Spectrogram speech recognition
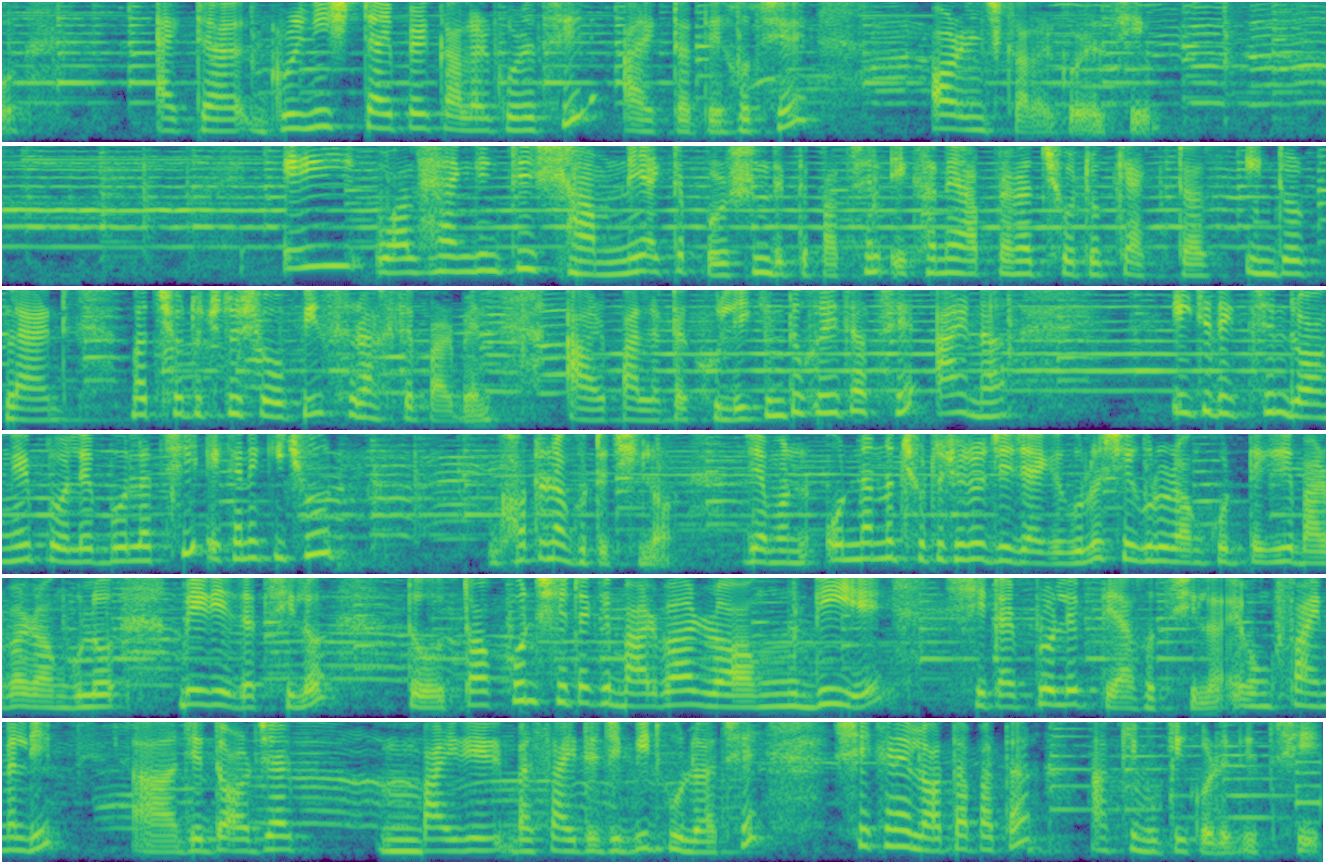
একটা গ্রিনিশ টাইপের কালার করেছি, আরেকটাতে হচ্ছে অরেঞ্জ কালার করেছি। এই ওয়াল হ্যাঙ্গিংটির সামনে একটা পোর্শন দেখতে পাচ্ছেন। এখানে আপনারা ছোট ক্যাকটাস ইনডোর প্ল্যান্ট বা ছোট ছোট শোপিস রাখতে পারবেন। আর পাল্লাটা খুলে কিন্তু হয়ে যাচ্ছে আয়না। এই যে দেখছেন, রঙের প্রলেপ বলাচ্ছি, এখানে কিছু ঘটনা ঘটেছিল। যেমন অন্যান্য ছোট ছোট যে জায়গাগুলো, সেগুলো রং করতে গিয়ে বারবার রঙগুলো বেরিয়ে যাচ্ছিল। তো তখন সেটাকে বারবার রং দিয়ে সেটার প্রলেপ দেওয়া হচ্ছিল। এবং ফাইনালি যে দরজার বাইরের বা সাইডের যে বিটগুলো আছে, সেখানে লতা পাতা আঁকিবুকি করে দিচ্ছি।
